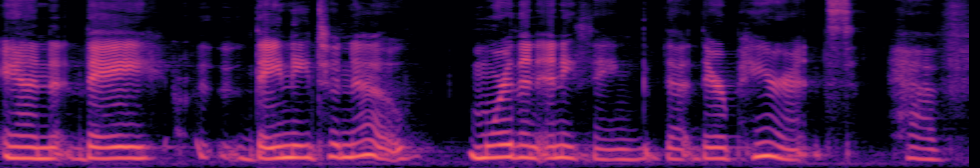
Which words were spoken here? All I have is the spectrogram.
And they they need to know more than anything that their parents have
